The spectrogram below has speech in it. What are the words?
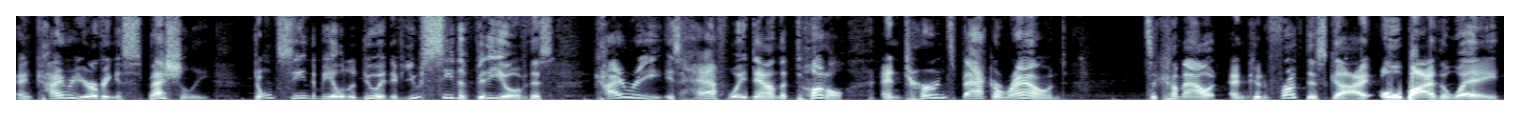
and Kyrie Irving, especially, don't seem to be able to do it. If you see the video of this, Kyrie is halfway down the tunnel and turns back around to come out and confront this guy. Oh, by the way,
